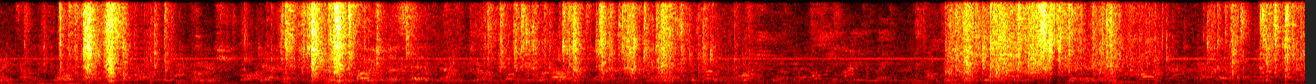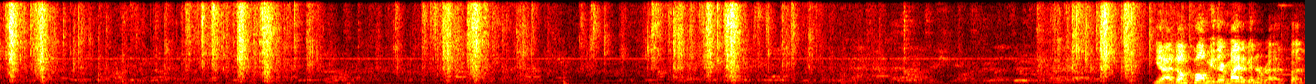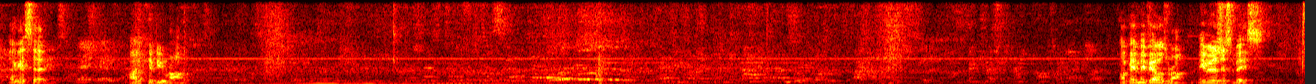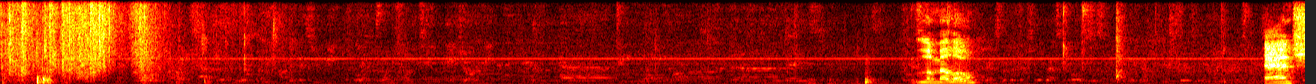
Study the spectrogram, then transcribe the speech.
Yeah, don't quote me. There might have been a red, but like I said, I could be wrong. Okay, maybe I was wrong. Maybe it was just a base.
